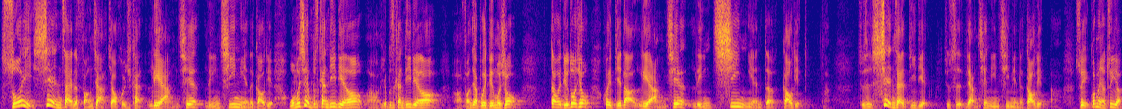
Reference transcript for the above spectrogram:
所以现在的房价就要回去看两千零七年的高点。我们现在不是看低点哦，啊，也不是看低点哦，啊，房价不会跌那么凶，但会跌多凶？会跌到两千零七年的高点啊，就是现在低点。就是两千零七年的高点啊，所以观众要注意啊，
